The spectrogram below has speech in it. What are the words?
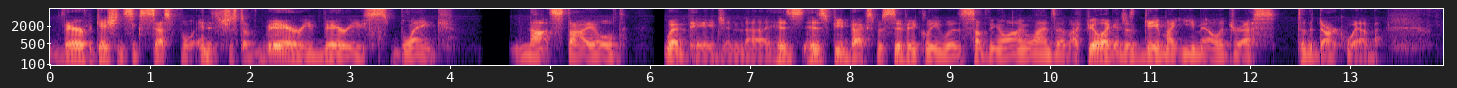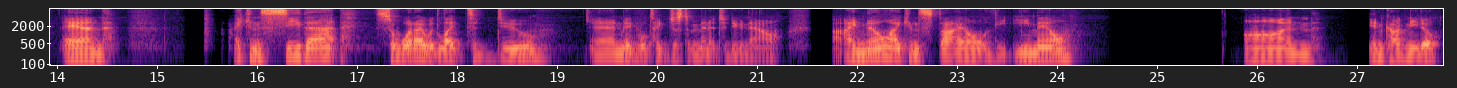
verification successful and it's just a very very blank not styled web page and uh, his his feedback specifically was something along the lines of i feel like i just gave my email address to the dark web. And i can see that. So what i would like to do and maybe we'll take just a minute to do now i know i can style the email on incognito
